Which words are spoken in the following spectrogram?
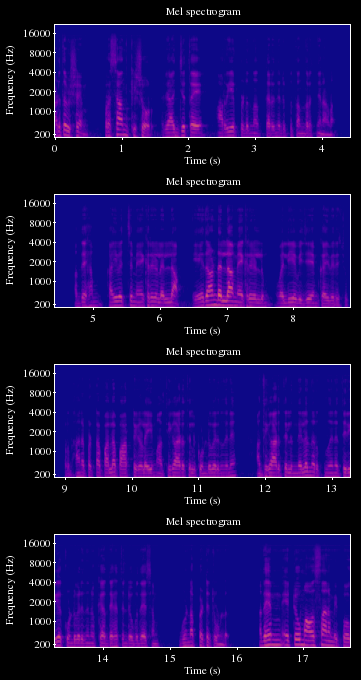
അടുത്ത വിഷയം. പ്രശാന്ത് കിഷോർ രാജ്യത്തെ അറിയപ്പെടുന്ന തെരഞ്ഞെടുപ്പ് തന്ത്രജ്ഞനാണ്. അദ്ദേഹം കൈവച്ച മേഖലകളെല്ലാം ഏതാണ്ട് എല്ലാ മേഖലകളിലും വലിയ വിജയം കൈവരിച്ചു. പ്രധാനപ്പെട്ട പല പാർട്ടികളെയും അധികാരത്തിൽ കൊണ്ടുവരുന്നതിന് അധികാരത്തിൽ നിലനിർത്തുന്നതിന് തിരികെ കൊണ്ടുവരുന്നതിനൊക്കെ അദ്ദേഹത്തിന്റെ ഉപദേശം ഗുണപ്പെട്ടിട്ടുണ്ട്. അദ്ദേഹം ഏറ്റവും അവസാനം ഇപ്പോൾ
